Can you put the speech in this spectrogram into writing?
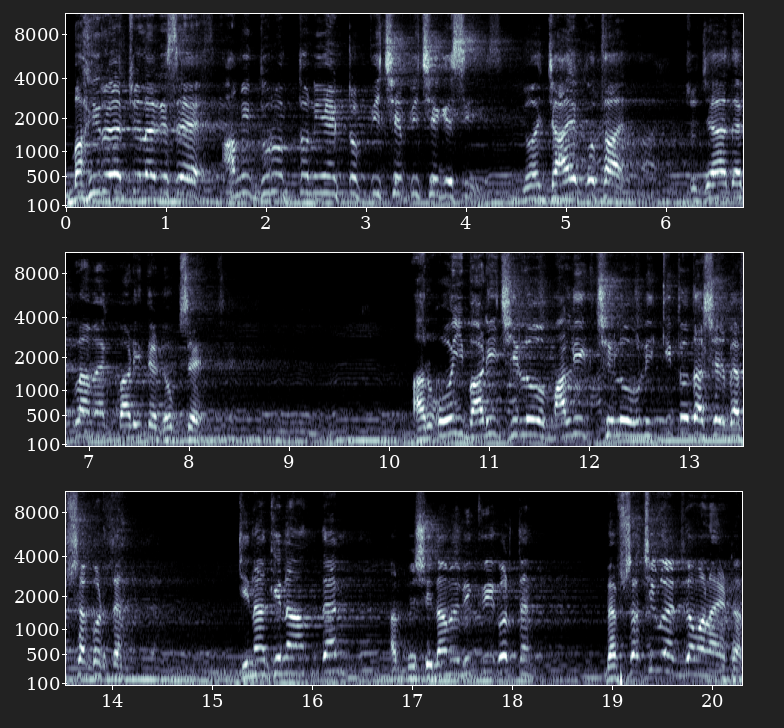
বাহির হয়ে চলে গেছে। আমি দূরত্ব নিয়ে একটু পিছে পিছে গেছি। যায় কোথায়? যা দেখলাম এক বাড়িতে ঢুকছে। আর ওই বাড়ি ছিল, মালিক ছিল, উনি কিতদাসের ব্যবসা করতেন। কিনা কিনা আনতেন আর বেশি দামে বিক্রি করতেন। ব্যবসা ছিল এক জমানা এটার।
